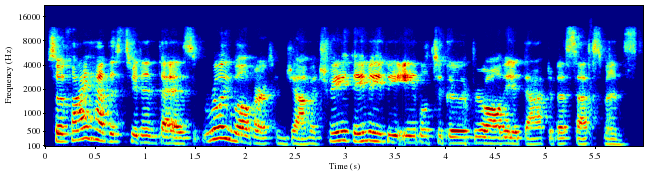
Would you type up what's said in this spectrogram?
So if I have a student that is really well versed in geometry, they may be able to go through all the adaptive assessments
